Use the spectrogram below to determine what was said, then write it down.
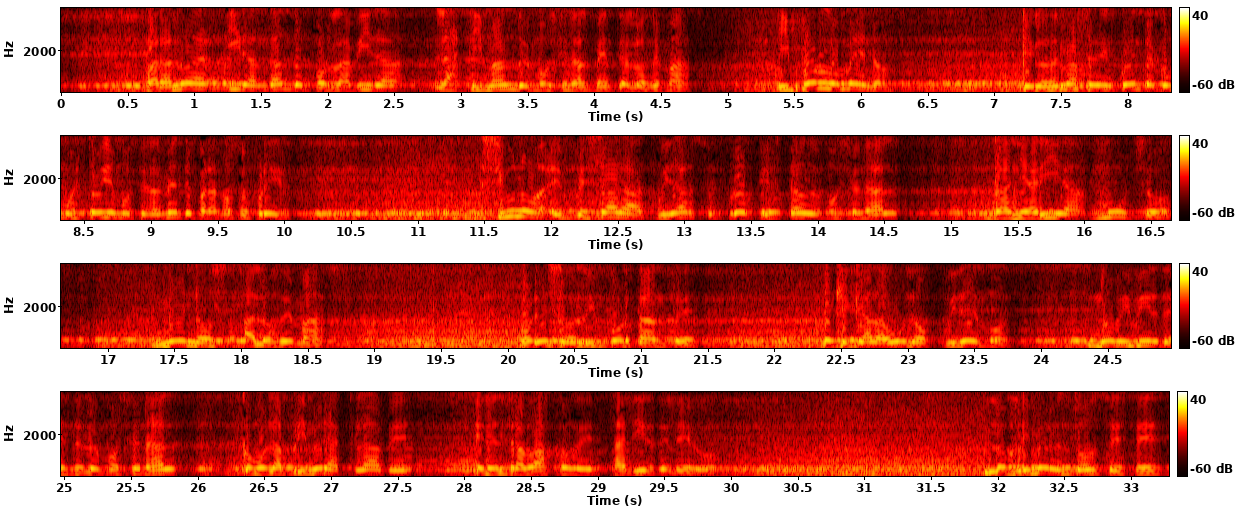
para no ir andando por la vida lastimando emocionalmente a los demás. Y por lo menos que los demás se den cuenta cómo estoy emocionalmente para no sufrir. Si uno empezara a cuidar su propio estado emocional, dañaría mucho menos a los demás. Por eso lo importante es que cada uno cuidemos no vivir desde lo emocional como la primera clave en el trabajo de salir del ego. Lo primero entonces es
